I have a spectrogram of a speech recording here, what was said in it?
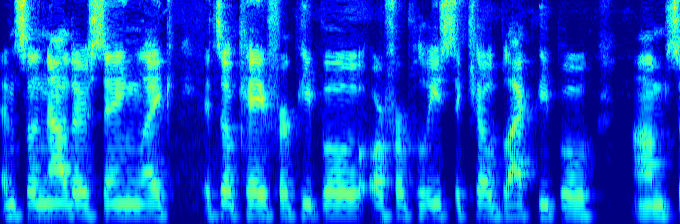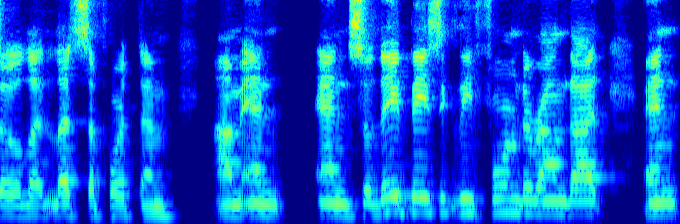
And so now they're saying like it's okay for people or for police to kill black people. Um so let, let's support them. Um and and so they basically formed around that and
